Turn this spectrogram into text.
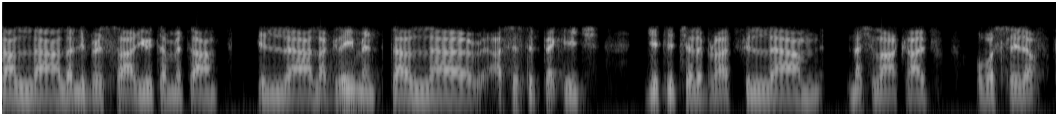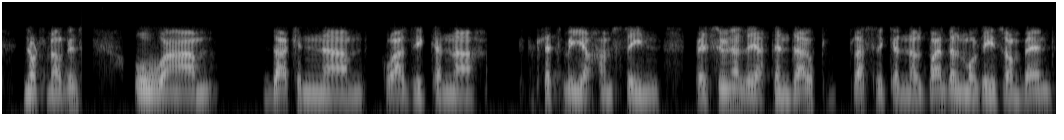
tal-anniversarju ta' meta l-agreement tal-assisted package ġiet iċċelebrat fil-National Archive of Australia, North Melbourne. U Dak kważi kellna 350 persuna li attendaw plus li kellna l-banda l-Maltizon Band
